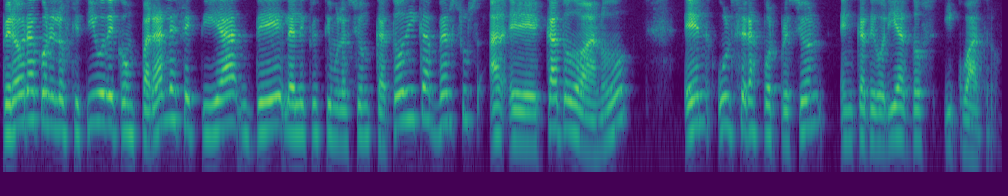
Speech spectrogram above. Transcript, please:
pero ahora con el objetivo de comparar la efectividad de la electroestimulación catódica versus eh, cátodo-ánodo en úlceras por presión en categoría 2 y 4,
